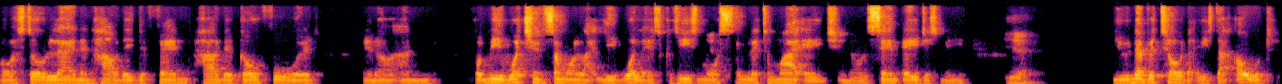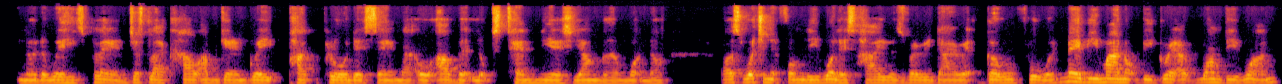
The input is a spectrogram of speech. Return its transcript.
I was still learning how they defend, how they go forward, you know. And for me, watching someone like Lee Wallace, because he's more similar to my age, you know, same age as me, Yeah. you never tell that he's that old. You know the way he's playing, just like how I'm getting great plaudits saying that oh Albert looks ten years younger and whatnot. I was watching it from Lee Wallace, how he was very direct going forward. Maybe he might not be great at one v one,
